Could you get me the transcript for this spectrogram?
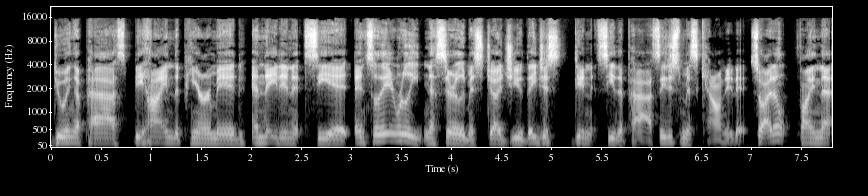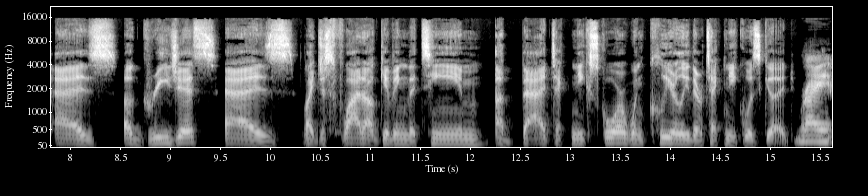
doing a pass behind the pyramid and they didn't see it. And so they didn't really necessarily misjudge you. They just didn't see the pass. They just miscounted it. So I don't find that as as egregious as like just flat out giving the team a bad technique score when clearly their technique was good. Right.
